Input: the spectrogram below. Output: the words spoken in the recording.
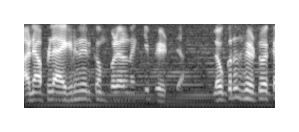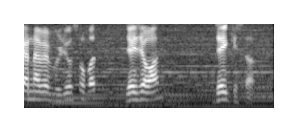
आणि आपल्या ॲग्रिनरी कंपनीला नक्की भेट द्या. लवकरच भेटू एका नव्या व्हिडिओसोबत जय जवान जय किसान.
